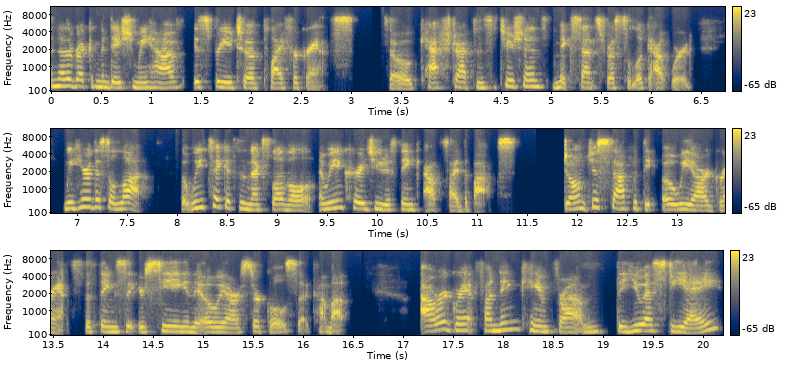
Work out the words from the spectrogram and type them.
Another recommendation we have is for you to apply for grants. So cash-strapped institutions makes sense for us to look outward. We hear this a lot, but we take it to the next level and we encourage you to think outside the box. Don't just stop with the OER grants, the things that you're seeing in the OER circles that come up. Our grant funding came from the USDA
